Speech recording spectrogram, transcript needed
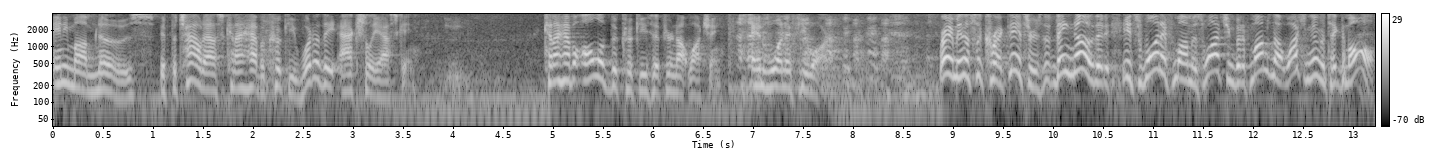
any mom knows if the child asks, Can I have a cookie? What are they actually asking? Can I have all of the cookies if you're not watching? And one if you are. Right? I mean, that's the correct answer. Is that they know that it's one if mom is watching, but if mom's not watching, they're going to take them all,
